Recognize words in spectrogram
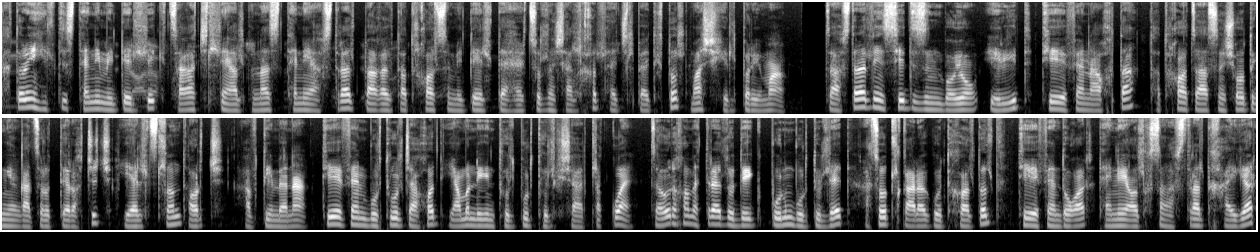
Татварын хэлтэс таны мэдээллийг цагаачлалын албанаас таны Австралид байгааг тодорхойлсон мэдээлэлтэй харьцуулан шалгах ажил байдаг тул маш хэлбэр юм аа. За Австралийн Citizen буюу иргэд TFN авахдаа тодорхой заасан шуудангийн газрууд дээр очиж ярилцлаганд орж авдсан байна. TFN бүртгүүлж авахд ямар нэгэн төлбөр төлөх шаардлагагүй. За өөрийнхөө материалуудыг бүрэн бүрдүүлээд асуудал гараагүй тохиолдолд TFN дугаар таны олгосон Австралид хаягаар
